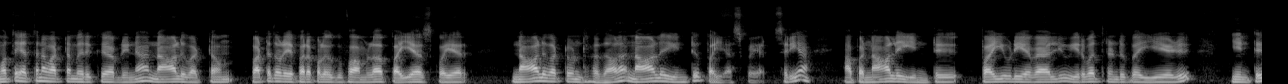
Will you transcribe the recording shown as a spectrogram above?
மொத்தம் எத்தனை வட்டம் இருக்குது அப்படின்னா நாலு வட்டம். வட்டத்தோடைய பரப்பளவுக்கு ஃபார்முலா பையார் ஸ்கொயர் நாலு வட்டம்ன்றதால நாலு இன்ட்டு பையார் ஸ்கொயர் சரியா? அப்போ நாலு இன்ட்டு பையுடைய வேல்யூ இருபத்தி ரெண்டு பை ஏழு இன்ட்டு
